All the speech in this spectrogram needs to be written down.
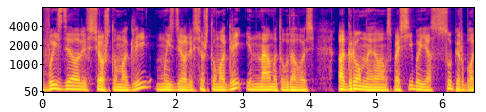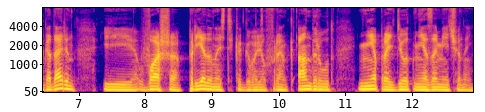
Вы сделали все, что могли, мы сделали все, что могли, и нам это удалось. Огромное вам спасибо, я супер благодарен, и ваша преданность, как говорил Фрэнк Андервуд, не пройдет незамеченной.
